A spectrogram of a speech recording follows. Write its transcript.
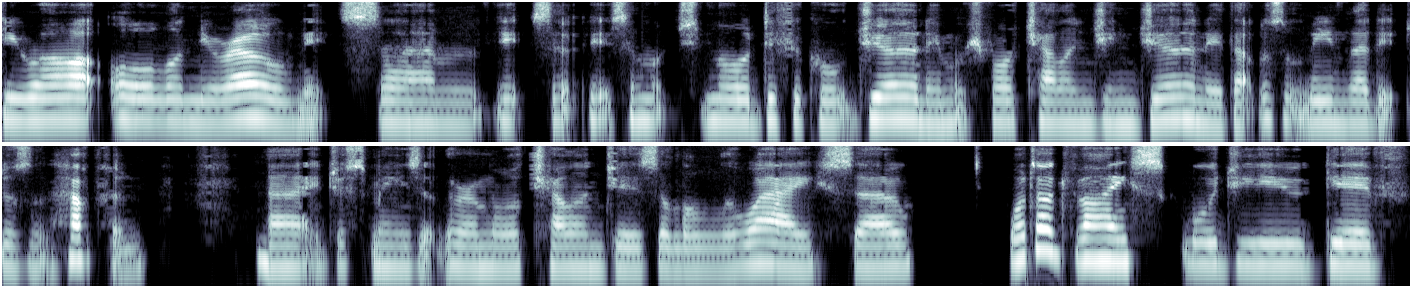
you are all on your own, it's um, it's a it's a much more difficult journey, much more challenging journey. That doesn't mean that it doesn't happen. Uh, it just means that there are more challenges along the way. So, what advice would you give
